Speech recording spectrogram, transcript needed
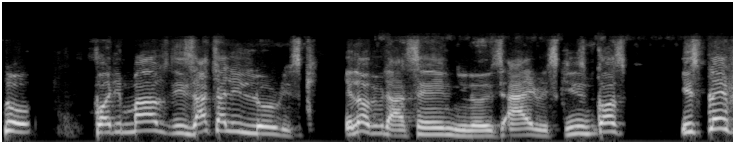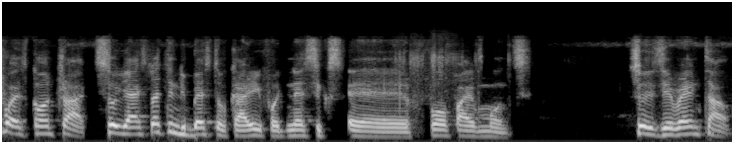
So for the Mavs, it's actually low risk. A lot of people are saying, you know, it's high risk. It's because he's playing for his contract, so you're expecting the best of Kyrie for the next six, uh, four, five months. So it's a rental.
